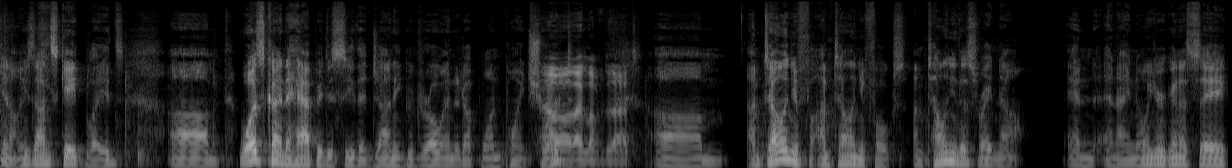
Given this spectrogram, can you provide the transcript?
you know he's on skate blades. Um, was kind of happy to see that Johnny Gaudreau ended up one point short. Oh, I loved that. Um, I'm telling you, I'm telling you, folks, I'm telling you this right now and and I know you're gonna say,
